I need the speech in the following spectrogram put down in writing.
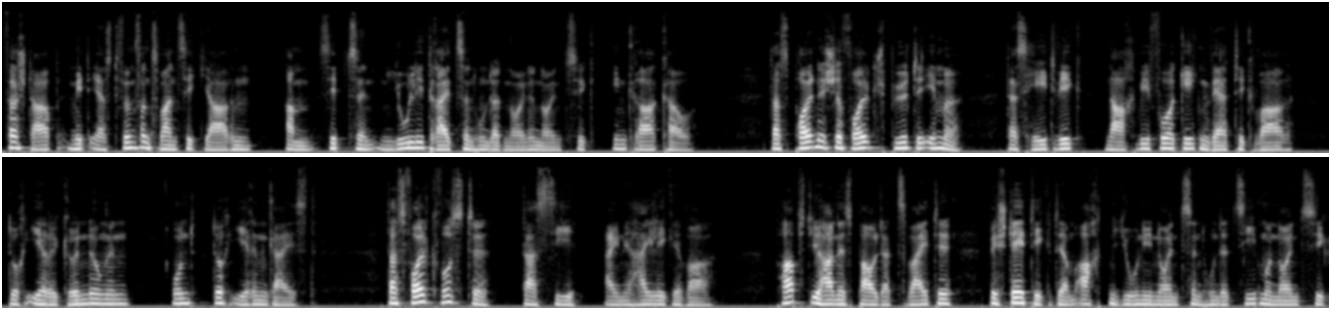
verstarb mit erst 25 Jahren am 17. Juli 1399 in Krakau. Das polnische Volk spürte immer, dass Hedwig nach wie vor gegenwärtig war, durch ihre Gründungen und durch ihren Geist. Das Volk wusste, dass sie eine Heilige war. Papst Johannes Paul II. bestätigte am 8. Juni 1997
